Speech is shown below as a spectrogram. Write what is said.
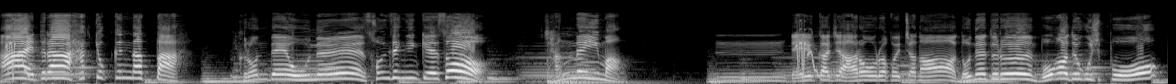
아 얘들아 학교 끝났다 그런데 오늘 선생님께서 장래희망 음 내일까지 알아오라고 했잖아 너네들은 뭐가 되고 싶어?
